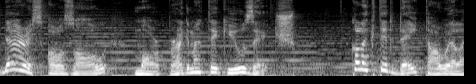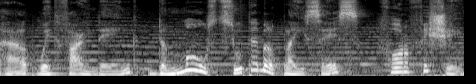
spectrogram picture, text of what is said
there is also more pragmatic usage. Collected data will help with finding the most suitable places for fishing.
